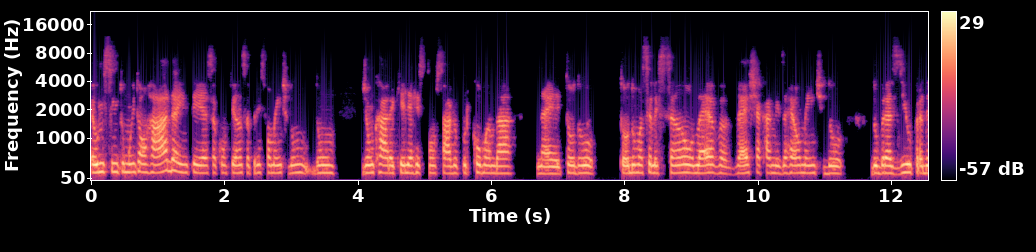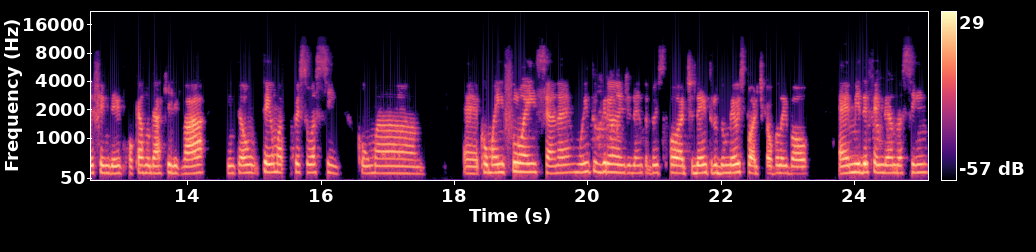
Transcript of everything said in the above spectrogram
eu me sinto muito honrada em ter essa confiança, principalmente de um, de um, de um cara que ele é responsável por comandar né, todo, toda uma seleção, leva, veste a camisa realmente do, do Brasil para defender qualquer lugar que ele vá. Então, ter uma pessoa assim, com uma, é, com uma influência né, muito grande dentro do esporte, dentro do meu esporte, que é o voleibol, é, me defendendo assim,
